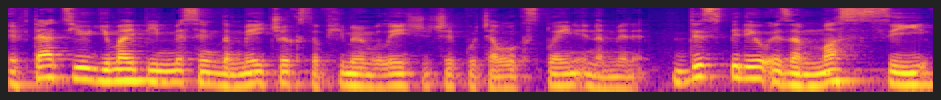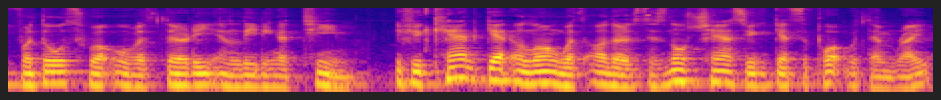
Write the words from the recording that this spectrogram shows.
If that's you, you might be missing the matrix of human relationship which I will explain in a minute. This video is a must see for those who are over 30 and leading a team. If you can't get along with others, there's no chance you can get support with them, right?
